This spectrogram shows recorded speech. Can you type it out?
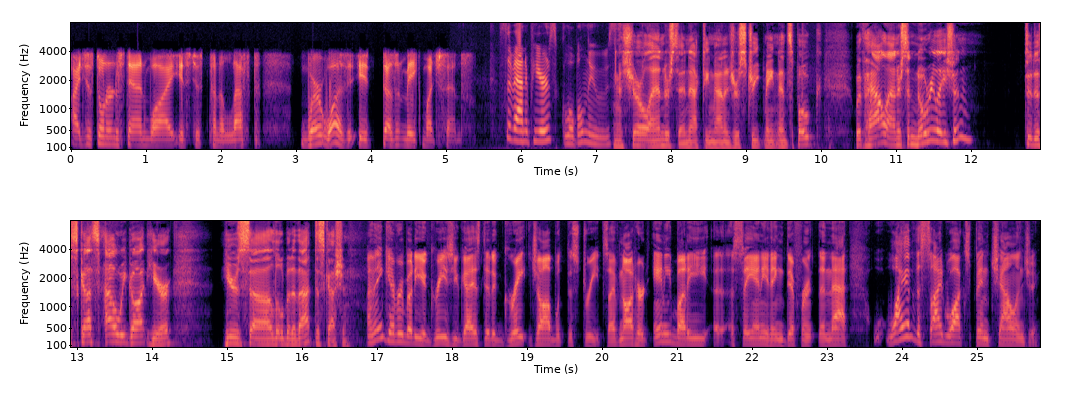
I just don't understand why it's just kind of left where it was. It doesn't make much sense. Savannah Piers, Global News. Cheryl Anderson, acting manager, street maintenance, spoke with Hal Anderson, no relation, to discuss how we got here. Here's uh, a little bit of that discussion. I think everybody agrees you guys did a great job with the streets. I've not heard anybody uh, say anything different than that. Why have the sidewalks been challenging?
